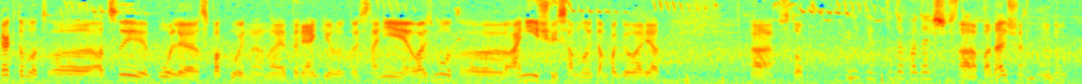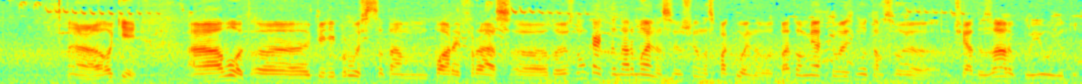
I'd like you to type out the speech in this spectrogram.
как-то вот э, отцы более спокойно на это реагируют. То есть они возьмут, э, они еще и со мной там поговорят. А, стоп. Нет, нет, туда подальше. Встань. А, подальше? Угу. Угу. А, окей а, вот, э, переброситься там парой фраз, э, то есть, ну, как-то нормально, совершенно спокойно, вот, потом мягко возьму там свое чадо за руку и уйдут,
